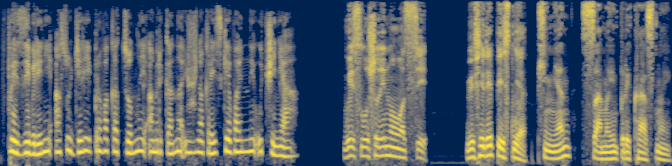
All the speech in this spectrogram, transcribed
в предъявлении осудили провокационные американо-южнокорейские военные учения. Вы слушали новости. В эфире песня «Пинян самый прекрасный».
